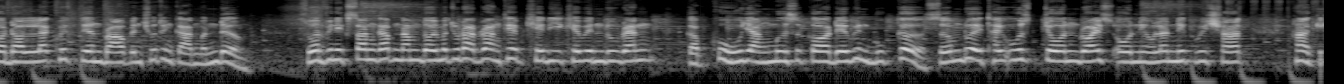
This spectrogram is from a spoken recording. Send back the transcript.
กอร์ดอนและคริสเตียนบราวน์เป็นชูตติ้งการเหมือนเดิม ส่วนฟินิกซ์ซันครับนำโดยมัจจุราชร่างเทพเคดีเควินดูแรนต์ กับคู่อย่างมือสกอร์เดวินบุกเกอร์ เสริมด้วยไทอุสโจนรอยส์โอนิลและนิกริชาร์ด5 เก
